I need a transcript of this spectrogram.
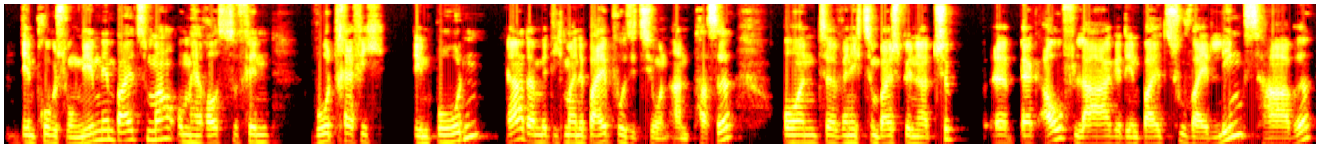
den Probeschwung neben dem Ball zu machen, um herauszufinden, wo treffe ich den Boden, ja, damit ich meine Ballposition anpasse. Und äh, wenn ich zum Beispiel in einer Chip äh, Bergauflage den Ball zu weit links habe,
